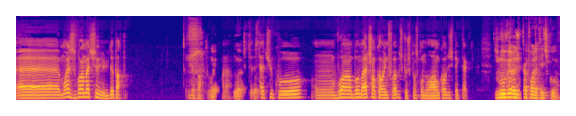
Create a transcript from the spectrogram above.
Euh, moi, je vois un match nul, de partout. De partout. voilà. Statu quo. On voit un beau match encore une fois, parce que je pense qu'on aura encore du spectacle. Mauvais résultat pour l'Atlético.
